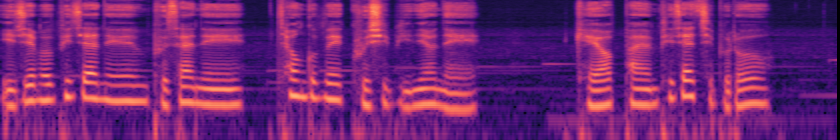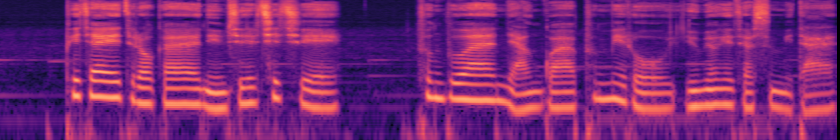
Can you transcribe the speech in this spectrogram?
이재모 피자는 부산에 1992년에 개업한 피자집으로 피자에 들어간 임실 치즈에 풍부한 양과 풍미로 유명해졌습니다.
